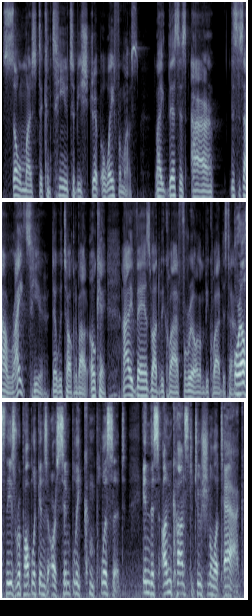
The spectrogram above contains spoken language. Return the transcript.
so much to continue to be stripped away from us. Like this is our this is our rights here that we're talking about. Okay, I Van's about to be quiet for real. I'm gonna be quiet this time. Or else these Republicans are simply complicit in this unconstitutional attack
